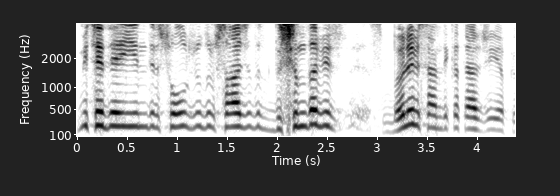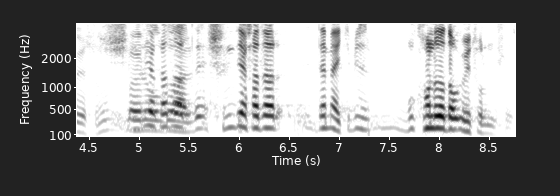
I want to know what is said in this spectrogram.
mütedeyyindir, solcudur, sağcıdır dışında bir böyle bir sendika tercihi yapıyorsunuz. Şimdiye böyle olduğu kadar, halde şimdiye kadar demek ki biz bu konuda da uyutulmuşuz.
